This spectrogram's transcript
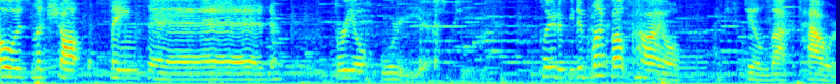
Because Machop fainted. 304 EXP. Player defeated Black Belt Kyle. I still lack power.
